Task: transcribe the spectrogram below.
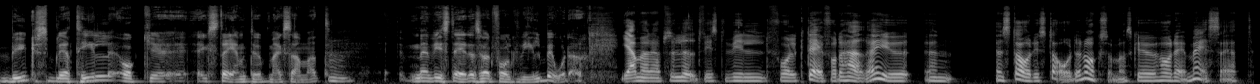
byggs, blir till och eh, extremt uppmärksammat. Mm. Men visst är det så att folk vill bo där? Ja men absolut, visst vill folk det. För det här är ju en, en stad i staden också. Man ska ju ha det med sig. att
